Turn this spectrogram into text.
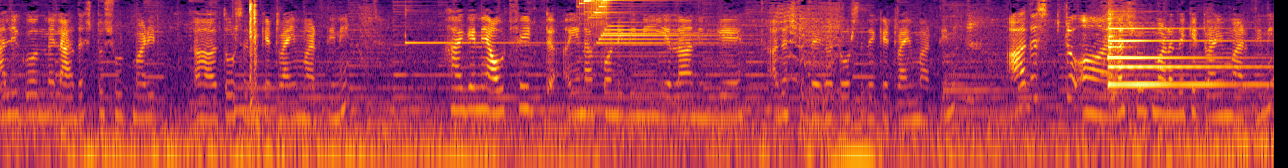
ಅಲ್ಲಿಗೆ ಹೋದ್ಮೇಲೆ ಆದಷ್ಟು ಶೂಟ್ ಮಾಡಿ ತೋರ್ಸೋದಕ್ಕೆ ಟ್ರೈ ಮಾಡ್ತೀನಿ. ಹಾಗೆಯೇ ಔಟ್ಫಿಟ್ ಏನು ಹಾಕ್ಕೊಂಡಿದ್ದೀನಿ, ಎಲ್ಲ ನಿಮಗೆ ಆದಷ್ಟು ಬೇಗ ತೋರಿಸೋದಕ್ಕೆ ಟ್ರೈ ಮಾಡ್ತೀನಿ. ಆದಷ್ಟು ಎಲ್ಲ ಶೂಟ್ ಮಾಡೋದಕ್ಕೆ ಟ್ರೈ ಮಾಡ್ತೀನಿ.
